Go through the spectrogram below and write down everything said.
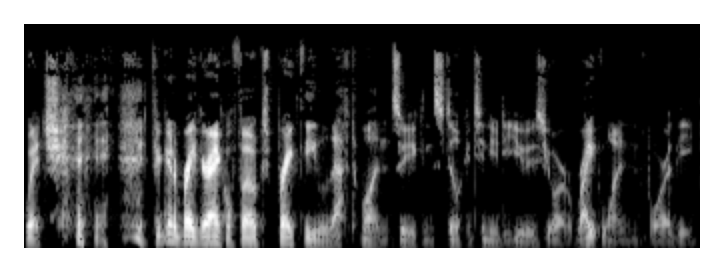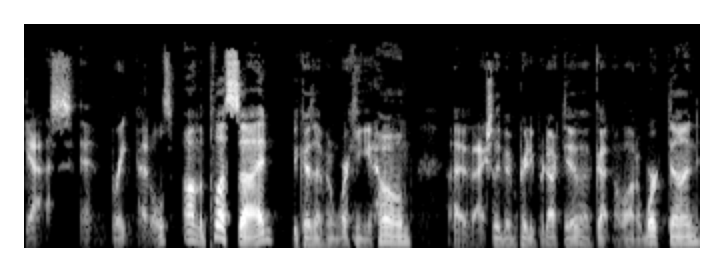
which, if you're going to break your ankle, folks, break the left one so you can still continue to use your right one for the gas and brake pedals. On the plus side, because I've been working at home, I've actually been pretty productive. I've gotten a lot of work done.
